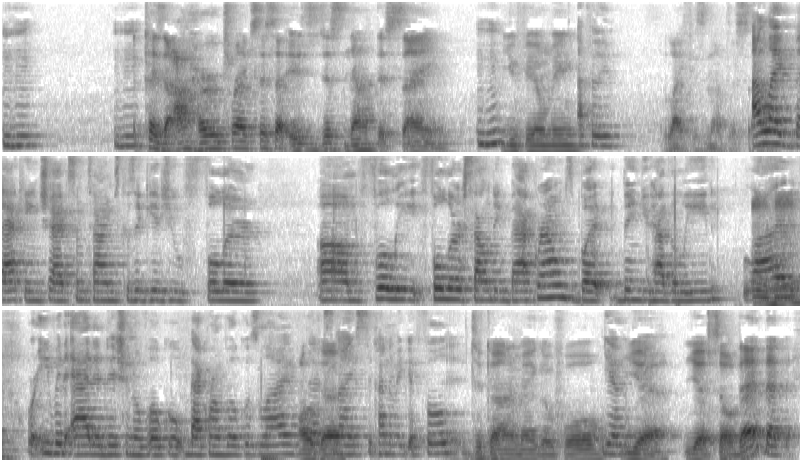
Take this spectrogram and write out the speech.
Mm-hmm. Because I heard tracks to stuff. It's just not the same. Mm-hmm. You feel me? I feel you. Like it's not the same. I like backing tracks sometimes because it gives you fuller, um, fully fuller sounding backgrounds. But then you have the lead live, or even add additional vocal background vocals live. Mm-hmm. Okay. That's nice to kind of make it full. to kind of make it full. Yeah. yeah, yeah. So that that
